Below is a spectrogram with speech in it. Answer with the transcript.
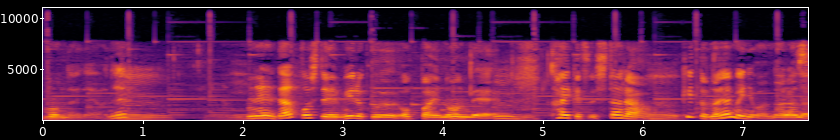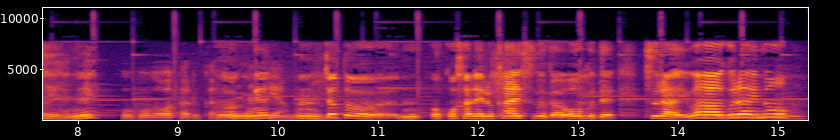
問題だようね。ん。ね抱っこしてミルクおっぱい飲んでうん。解決したら、うん。きっと悩みにはならないそうやね。方法がわかるからうんね泣き止むうん、ちょっとうん起こされる回数が多くて辛いわぐらいの、うん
